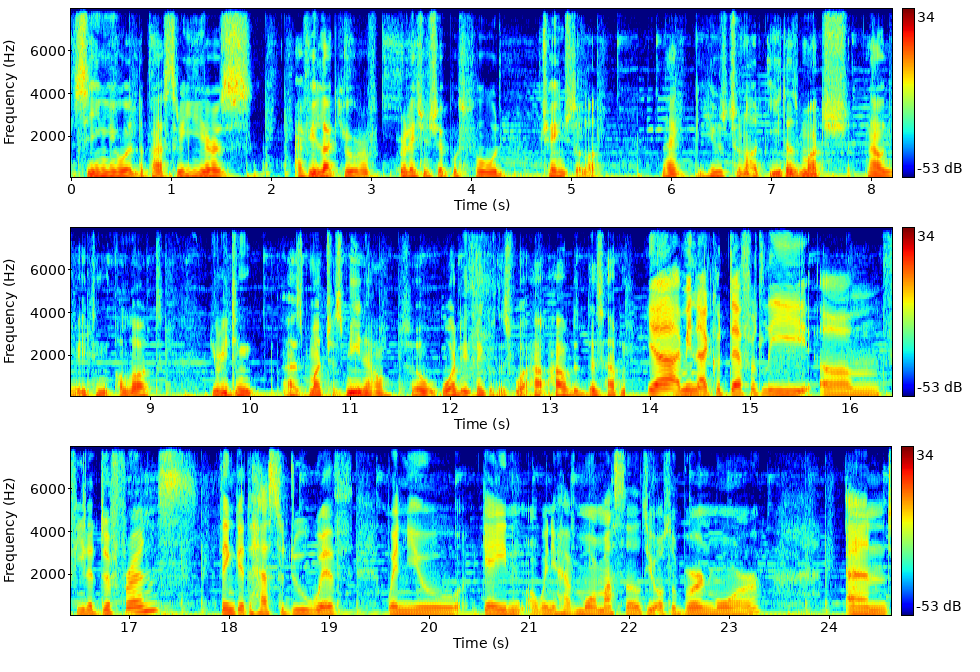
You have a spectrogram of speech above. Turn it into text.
seeing you at the past three years I feel like your relationship with food changed a lot. Like you used to not eat as much, now you're eating a lot. You're eating as much as me now. So what do you think of this? How, how did this happen? Yeah, I mean, I could definitely um, feel a difference. I think it has to do with when you gain or when you have more muscles, you also burn more. And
